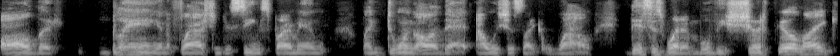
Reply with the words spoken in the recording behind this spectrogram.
all the bling and the flash, and just seeing Spider-Man like doing all of that, I was just like, wow, this is what a movie should feel like.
